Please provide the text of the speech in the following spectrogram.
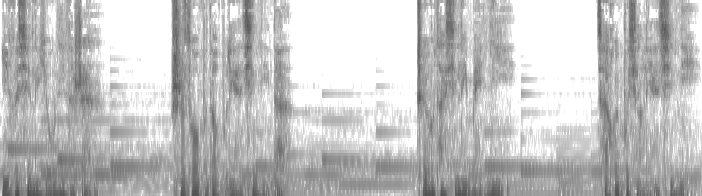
一个心里有你的人，是做不到不联系你的。只有他心里没你，才会不想联系你。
